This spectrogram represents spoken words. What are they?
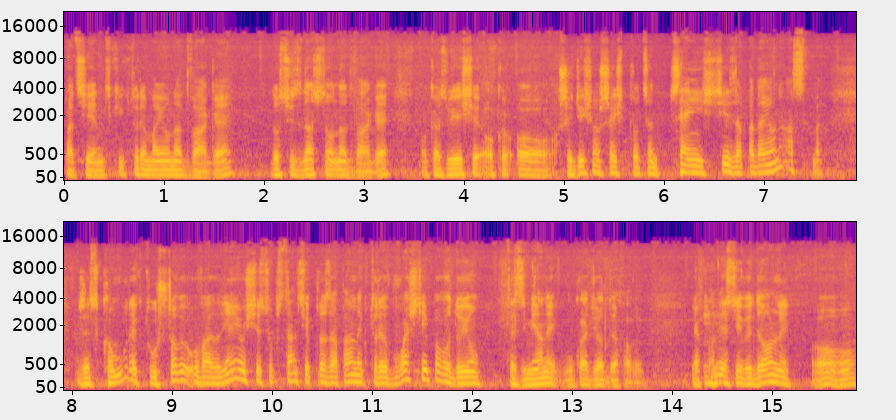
pacjentki, które mają nadwagę, dosyć znaczną nadwagę, okazuje się oko- o 66% częściej zapadają na astmę. Że z komórek tłuszczowych uwalniają się substancje prozapalne, które właśnie powodują te zmiany w układzie oddechowym. Jak on jest niewydolny, o, o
